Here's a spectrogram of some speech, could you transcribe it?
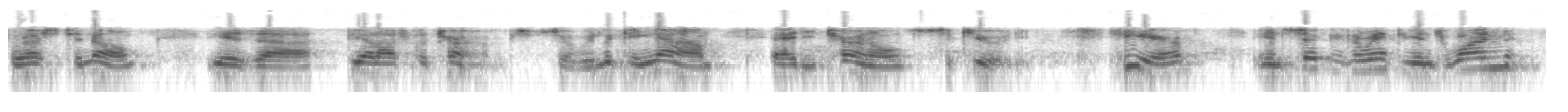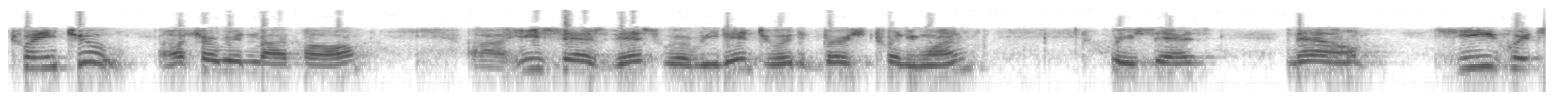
for us to know is uh, theological terms. So we're looking now at eternal security here in 2 Corinthians 1 22, also written by Paul. Uh, he says this, we'll read into it at verse 21, where he says, Now he which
